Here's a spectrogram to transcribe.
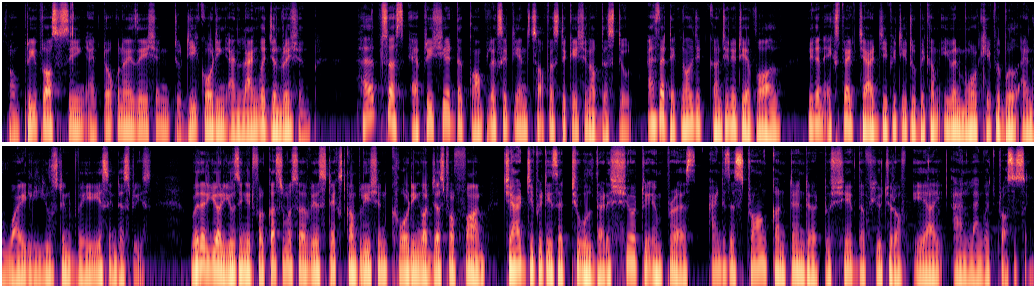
from pre-processing and tokenization to decoding and language generation helps us appreciate the complexity and sophistication of this tool. As the technology continues to evolve, we can expect ChatGPT to become even more capable and widely used in various industries. Whether you are using it for customer service, text completion, coding, or just for fun, ChatGPT is a tool that is sure to impress and is a strong contender to shape the future of AI and language processing.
